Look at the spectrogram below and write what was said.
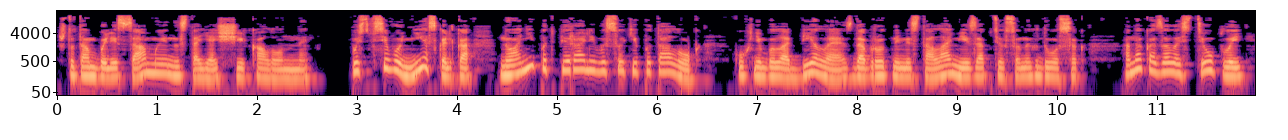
что там были самые настоящие колонны. Пусть всего несколько, но они подпирали высокий потолок. Кухня была белая, с добротными столами из обтесанных досок. Она казалась теплой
